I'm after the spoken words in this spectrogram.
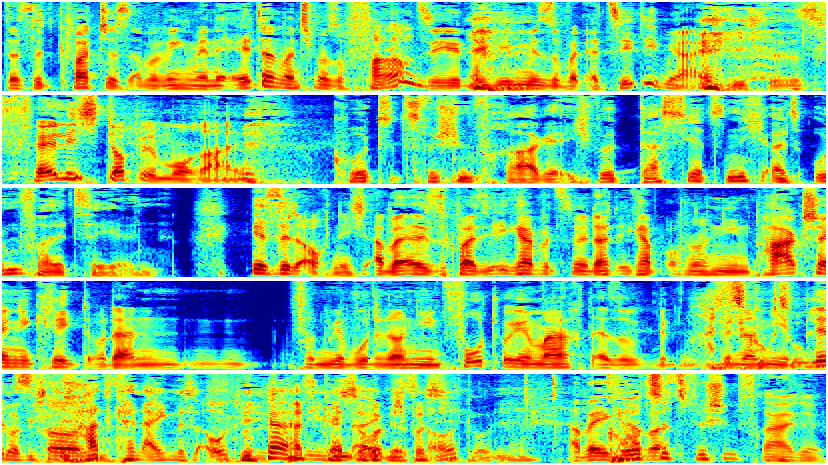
dass das Quatsch ist. Aber wenn ich meine Eltern manchmal so fahren sehe, denke ich mir so, was erzählt ihr mir eigentlich? Das ist völlig Doppelmoral. Kurze Zwischenfrage. Ich würde das jetzt nicht als Unfall zählen. Ist es auch nicht. Aber also quasi, ich habe jetzt mir gedacht, ich habe auch noch nie einen Parkschein gekriegt oder ein, von mir wurde noch nie ein Foto gemacht. Also bin, bin Das noch nie so Blitz. unglaublich- Der hat kein eigenes Auto. Das Ja, kann ihm kein so eigenes. Auto. Ne? Aber ich Kurze habe, Zwischenfrage.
